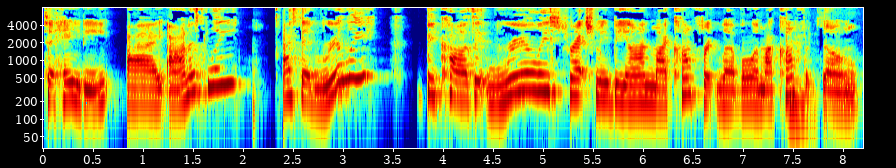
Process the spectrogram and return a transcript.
to Haiti, I honestly, I said, really? Because it really stretched me beyond my comfort level and my comfort mm. zone.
